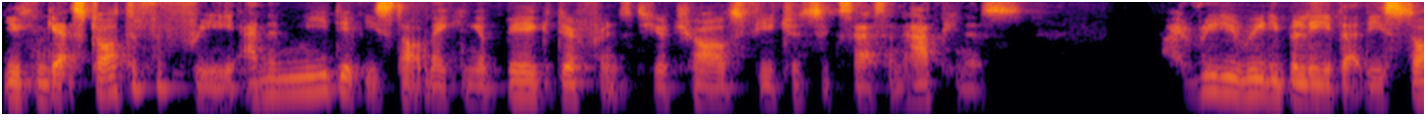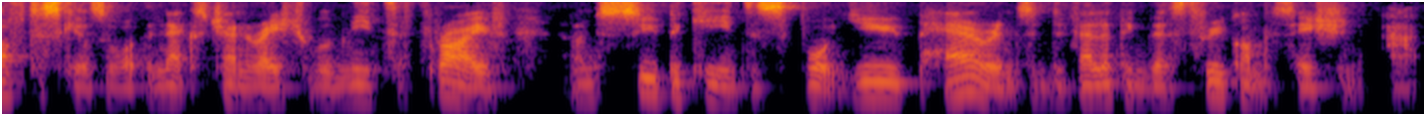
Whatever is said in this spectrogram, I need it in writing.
You can get started for free and immediately start making a big difference to your child's future success and happiness. I really, really believe that these softer skills are what the next generation will need to thrive. And I'm super keen to support you, parents, in developing this through conversation at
